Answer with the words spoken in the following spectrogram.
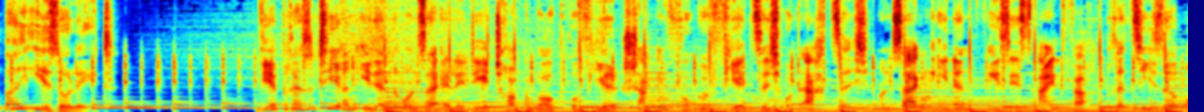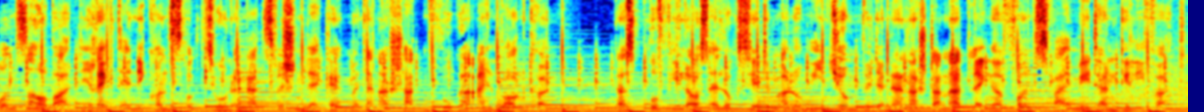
bei Isolet. Wir präsentieren Ihnen unser LED-Trockenbauprofil Schattenfuge 40 und 80 und zeigen Ihnen, wie Sie es einfach, präzise und sauber direkt in die Konstruktion einer Zwischendecke mit einer Schattenfuge einbauen können. Das Profil aus eluxiertem Aluminium wird in einer Standardlänge von 2 Metern geliefert.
